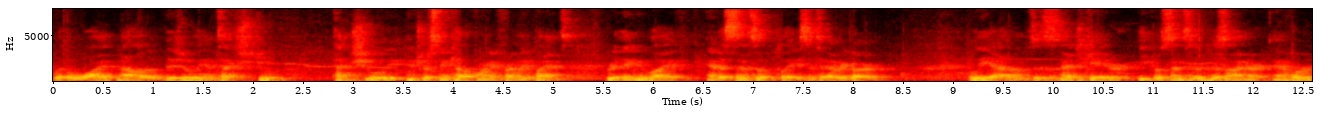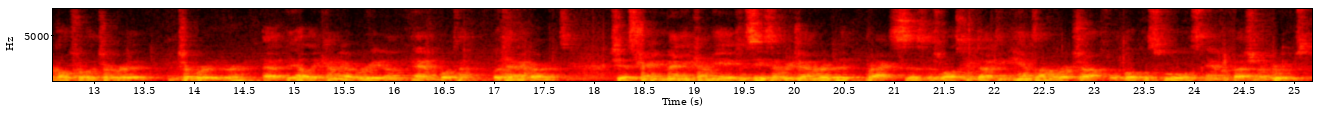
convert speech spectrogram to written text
with a wide palette of visually and textu textually interesting California-friendly plants, breathing new life and a sense of place into every garden. Leigh Adams is an educator, eco-sensitive designer, and horticultural interpreter, at the LA County Arboretum and Bot Botanic Gardens. She has trained many county agencies in regenerative practices as well as conducting hands-on workshops with local schools and professional groups.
